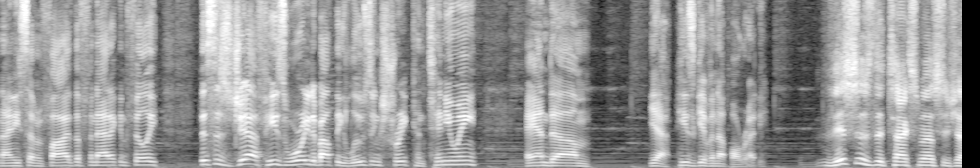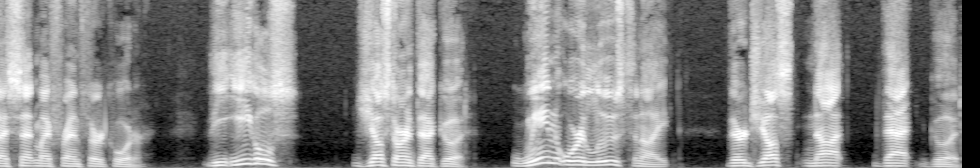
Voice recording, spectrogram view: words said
97.5, the Fanatic in Philly. This is Jeff. He's worried about the losing streak continuing, and um, yeah, he's given up already. This is the text message I sent my friend third quarter. The Eagles just aren't that good. Win or lose tonight, they're just not that good.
